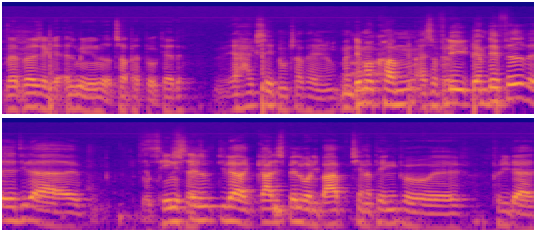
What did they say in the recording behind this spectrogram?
Hvad, hvad hvis jeg giver alle mine enheder top hat på? Kan jeg det? Jeg har ikke set nogen top her endnu, men det må komme, altså fordi jamen, det er fedt ved de der Jamen, spil, de der gratis spil, hvor de bare tjener penge på, øh, på de der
